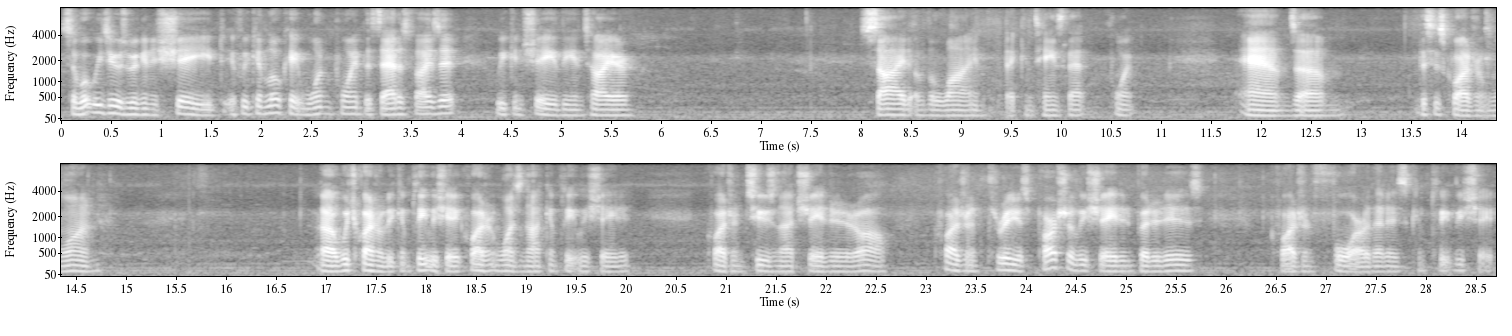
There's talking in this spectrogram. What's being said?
So what we do is we're going to shade, if we can locate one point that satisfies it, we can shade the entire side of the line that contains that point. And um, this is quadrant 1. Uh, which quadrant will be completely shaded? Quadrant 1 is not completely shaded. Quadrant 2 is not shaded at all. Quadrant 3 is partially shaded, but it is quadrant 4 that is completely shaded.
